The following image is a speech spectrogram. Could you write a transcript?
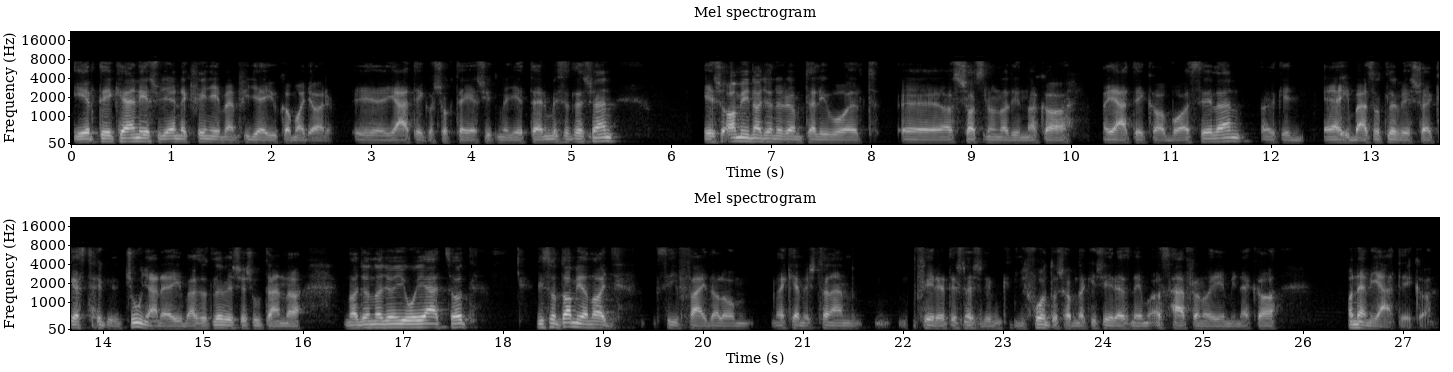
értékelni, és ugye ennek fényében figyeljük a magyar játékosok teljesítményét természetesen. És ami nagyon örömteli volt, az Saclonadinnak a, a játéka a bal szélen, egy elhibázott lövéssel kezdtek, csúnyán elhibázott lövés, és utána nagyon-nagyon jó játszott. Viszont ami a nagy szívfájdalom nekem, és talán félreértés fontosabbnak is érezném, az Háfra Noéminek a, a nem játéka.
